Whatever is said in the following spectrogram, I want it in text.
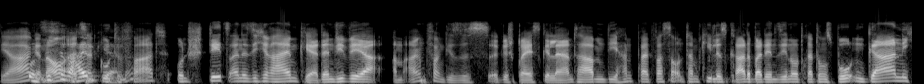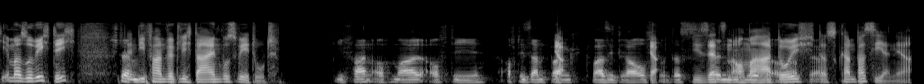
Ja, und genau, allzeit gute ne? Fahrt und stets eine sichere Heimkehr. Denn wie wir ja am Anfang dieses äh, Gesprächs gelernt haben, die Handbreit Wasser unterm Kiel ist gerade bei den Seenotrettungsbooten gar nicht immer so wichtig. Stimmt. Denn die fahren wirklich dahin, wo es weh tut. Die fahren auch mal auf die, auf die Sandbank ja. quasi drauf. Ja. die setzen auch mal hart durch. Auch, ja. Das kann passieren, ja.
